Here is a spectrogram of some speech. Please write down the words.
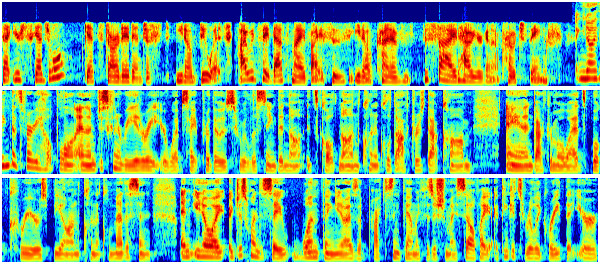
set your schedule, get started and just, you know, do it. I would say that's my advice is, you know, kind of decide how you're going to approach things. You know, I think that's very helpful. And I'm just going to reiterate your website for those who are listening. The non, it's called nonclinicaldoctors.com and Dr. Moawad's book, Careers Beyond Clinical Medicine. And, you know, I, I, just wanted to say one thing, you know, as a practicing family physician myself, I, I think it's really great that you're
